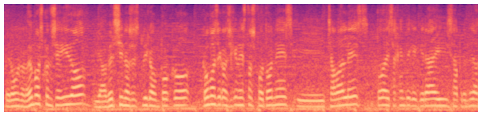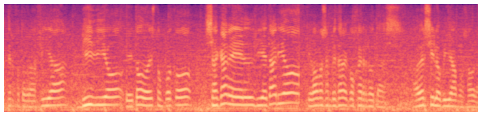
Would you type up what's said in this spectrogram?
pero bueno, lo hemos conseguido y a ver si nos explica un poco cómo se consiguen estos fotones y chavales, toda esa gente que queráis aprender a hacer fotografía, vídeo, de todo esto un poco, sacar el dietario que vamos a empezar a coger notas. A ver si lo pillamos ahora.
